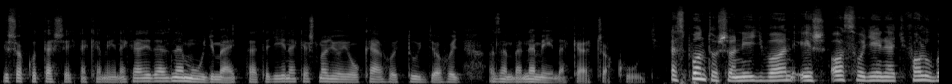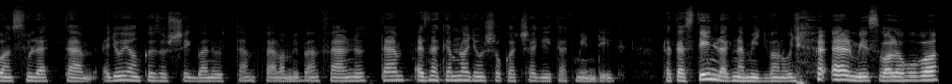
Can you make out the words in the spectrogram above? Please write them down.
és akkor tessék nekem énekelni, de ez nem úgy megy. Tehát egy énekes nagyon jó kell, hogy tudja, hogy az ember nem énekel csak úgy. Ez pontosan így van, és az, hogy én egy faluban születtem, egy olyan közösségben nőttem fel, amiben felnőttem, ez nekem nagyon sokat segített mindig. Tehát ez tényleg nem így van, hogy elmész valahova,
